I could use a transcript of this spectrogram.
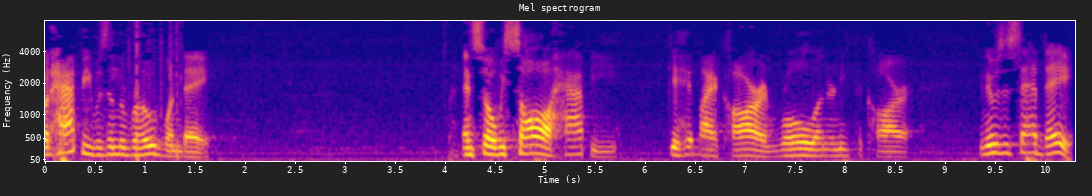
But Happy was in the road one day and so we saw Happy get hit by a car and roll underneath the car. And it was a sad day.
